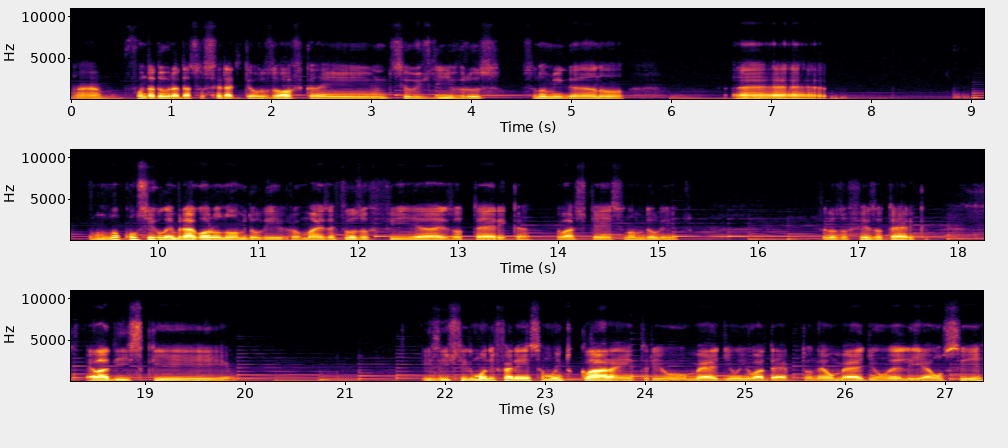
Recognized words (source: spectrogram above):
né? fundadora da Sociedade Teosófica, em seus livros, se não me engano, é... não consigo lembrar agora o nome do livro, mas é Filosofia Esotérica eu acho que é esse o nome do livro. Filosofia Esotérica. Ela diz que existe uma diferença muito clara entre o médium e o adepto. Né? O médium ele é um ser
